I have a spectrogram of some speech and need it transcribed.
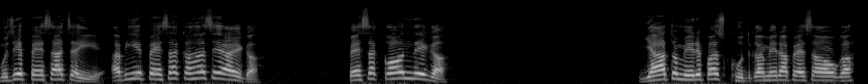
मुझे पैसा चाहिए। अब ये पैसा कहाँ से आएगा? पैसा कौन देगा? या तो मेरे पास खुद का मेरा पैसा होगा।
